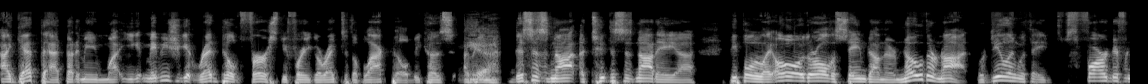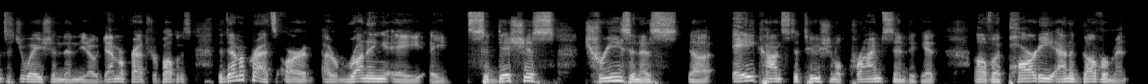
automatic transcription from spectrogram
I get that, but I mean, what, you, maybe you should get red pilled first before you go right to the black pill because I mean, yeah. this is not a two, this is not a uh, people are like, oh, they're all the same down there. No, they're not. We're dealing with a far different situation than you know Democrats, Republicans. The Democrats are, are running a a seditious, treasonous, uh, a constitutional crime syndicate of a party and a government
